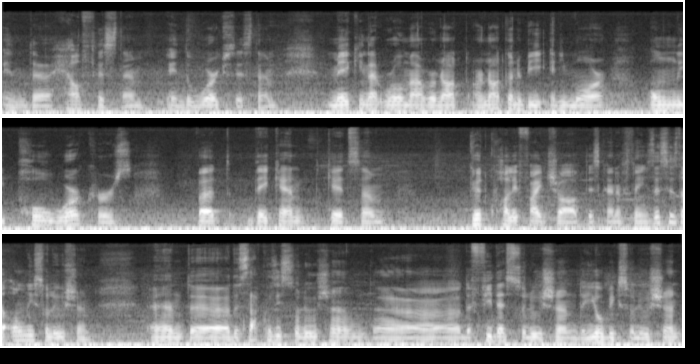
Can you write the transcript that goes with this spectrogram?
in the health system in the work system making that roma we're not are not going to be anymore only poor workers but they can get some good qualified job this kind of things this is the only solution and uh, the Sarkozy solution, the, the Fidesz solution, the Jobbik solution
